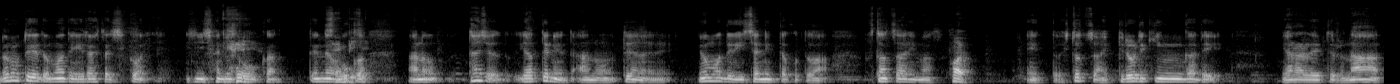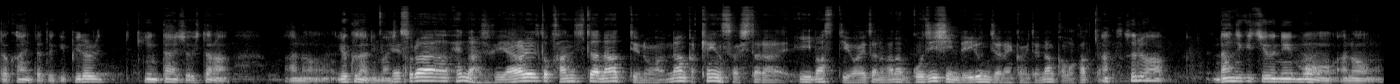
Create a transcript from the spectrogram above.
どの程度までいらしたしこ医者に効果っていうのは僕はあの大将やってるんだあのというのはね今まで医者に行ったことは2つあります。はいえっと、一つはピロリ菌がでやられてるなぁと書いた時ピロリ菌対処したらあの良くなりました。えそれは変な話ですけどやられると感じたなっていうのはなんか検査したら言いますって言われたのがなご自身でいるんじゃないかみたいななんか分かったんあですか？それは断食中にもう、あの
